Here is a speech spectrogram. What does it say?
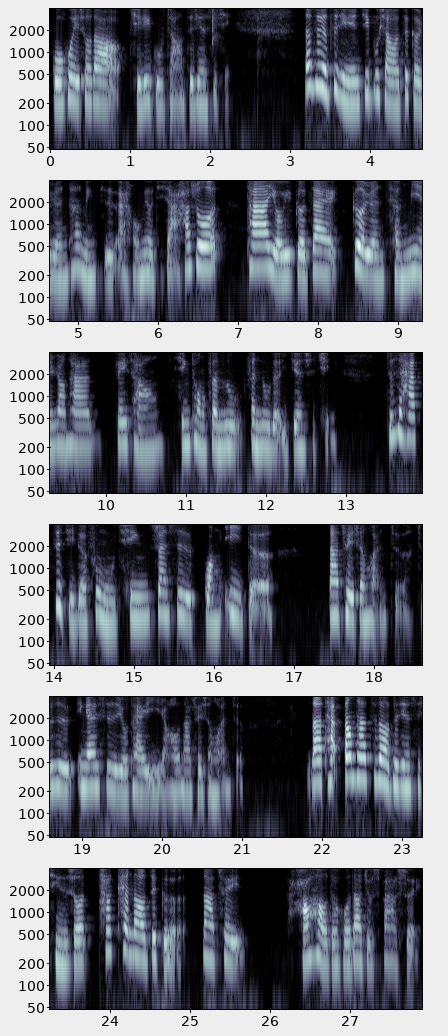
国会受到起立鼓掌这件事情。那这个自己年纪不小的这个人，他的名字哎我没有记下来。他说他有一个在个人层面让他。非常心痛、愤怒、愤怒的一件事情，就是他自己的父母亲算是广义的纳粹生还者，就是应该是犹太裔，然后纳粹生还者。那他当他知道这件事情的时候，他看到这个纳粹好好的活到九十八岁，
